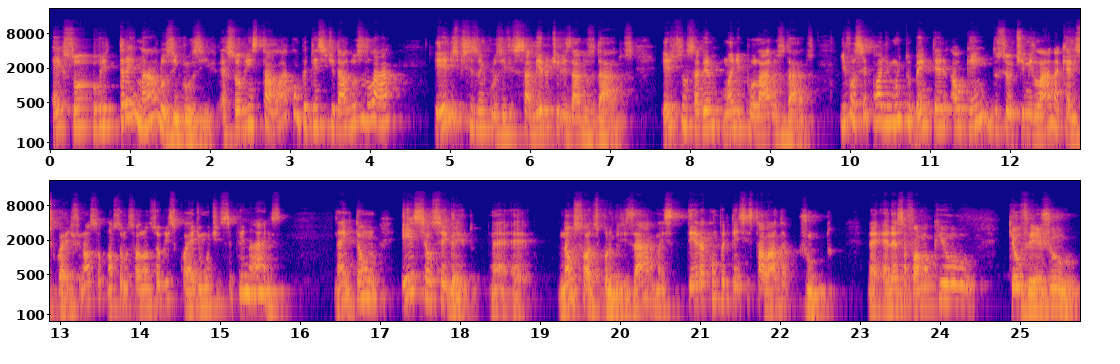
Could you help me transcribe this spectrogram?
é sobre treiná-los, inclusive. É sobre instalar a competência de dados lá. Eles precisam, inclusive, saber utilizar os dados. Eles precisam saber manipular os dados. E você pode muito bem ter alguém do seu time lá naquela squad. Nós, nós estamos falando sobre squad multidisciplinares. Né? Então, esse é o segredo. Né? É não só disponibilizar, mas ter a competência instalada junto. Né? É dessa forma que eu, que eu vejo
